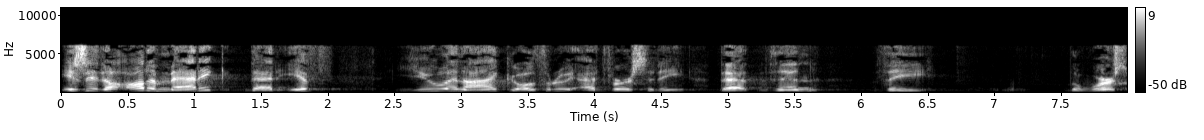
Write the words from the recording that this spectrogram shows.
is it automatic that if you and I go through adversity, that then the the worst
